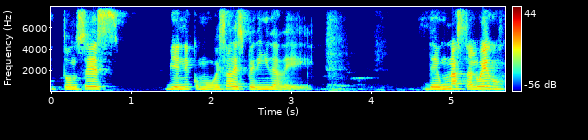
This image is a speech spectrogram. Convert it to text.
Entonces viene como esa despedida de, de un hasta luego.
